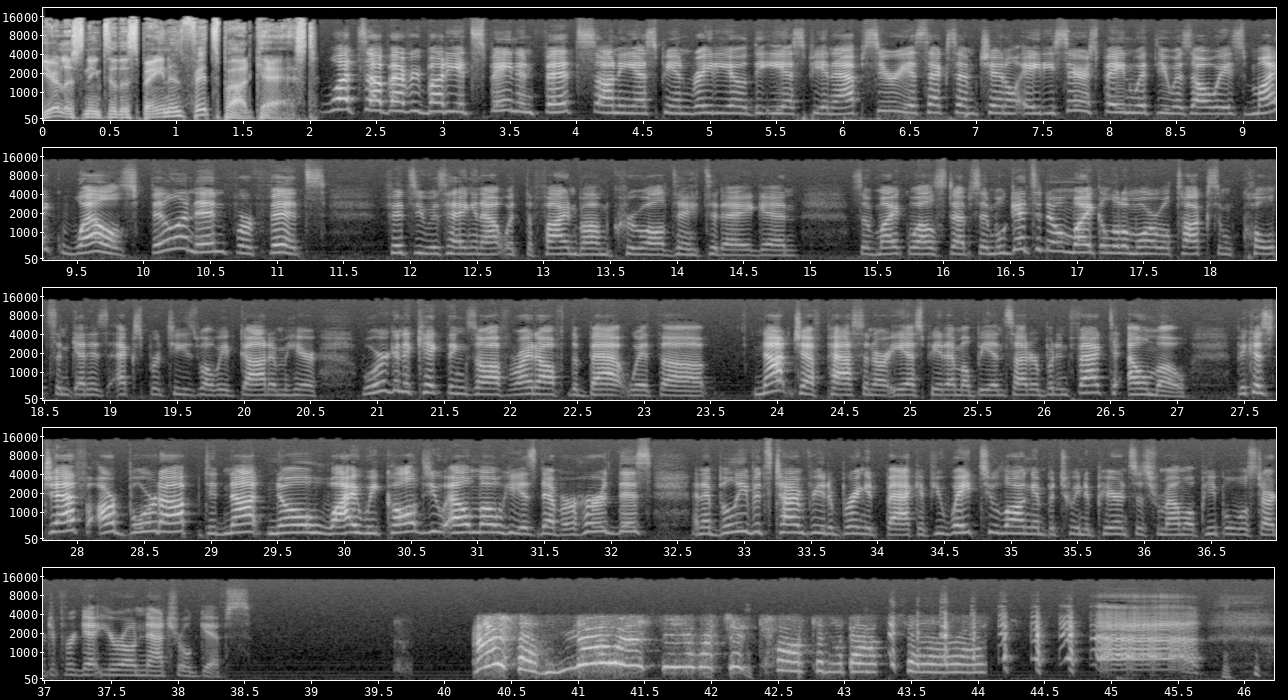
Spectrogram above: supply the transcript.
You're listening to the Spain and Fitz podcast. What's up, everybody? It's Spain and Fitz on ESPN Radio, the ESPN app, Sirius XM Channel 80. Sarah Spain with you as always. Mike Wells filling in for Fitz. Fitzy was hanging out with the Finebaum crew all day today again. So Mike Wells steps in. We'll get to know Mike a little more. We'll talk some Colts and get his expertise while we've got him here. We're going to kick things off right off the bat with uh, not Jeff Passan, our ESPN MLB insider, but in fact Elmo. Because Jeff, our board op, did not know why we called you Elmo. He has never heard this, and I believe it's time for you to bring it back. If you wait too long in between appearances from Elmo, people will start to forget your own natural gifts. I have no idea what you're talking about, Sarah.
